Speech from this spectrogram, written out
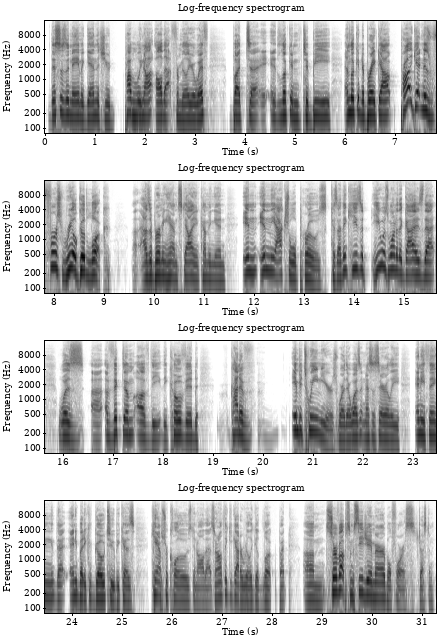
This is a name again that you're probably not all that familiar with, but uh, it, it, looking to be and looking to break out. Probably getting his first real good look uh, as a Birmingham Stallion coming in in in the actual pros because I think he's a he was one of the guys that was uh, a victim of the the COVID kind of in between years where there wasn't necessarily anything that anybody could go to because camps were closed and all that. So I don't think he got a really good look. But um, serve up some CJ Marable for us, Justin.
